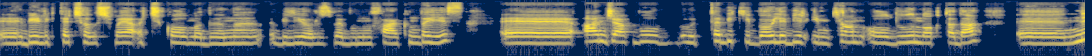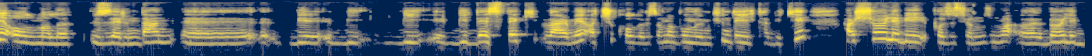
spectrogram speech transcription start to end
e, birlikte çalışmaya açık olmadığını biliyoruz ve bunun farkındayız. E, ancak bu, tabii ki böyle bir imkan olduğu noktada e, ne olmalı üzerinden e, bir, bir, bir, bir destek vermeye açık oluruz ama bu mümkün değil tabii ki. Ha şöyle bir pozisyonumuz var, böyle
